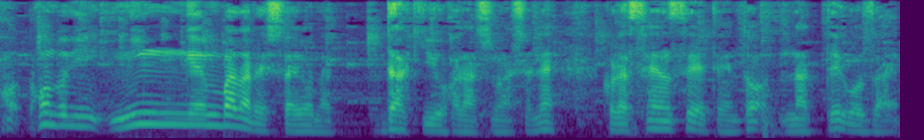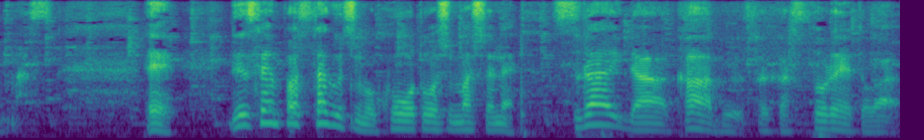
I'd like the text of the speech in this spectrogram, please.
本当に人間離れしたような打球を放ちましてね。これは先制点となってございます。ええ。で、先発田口も高騰しましてね、スライダー、カーブ、それからストレートが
